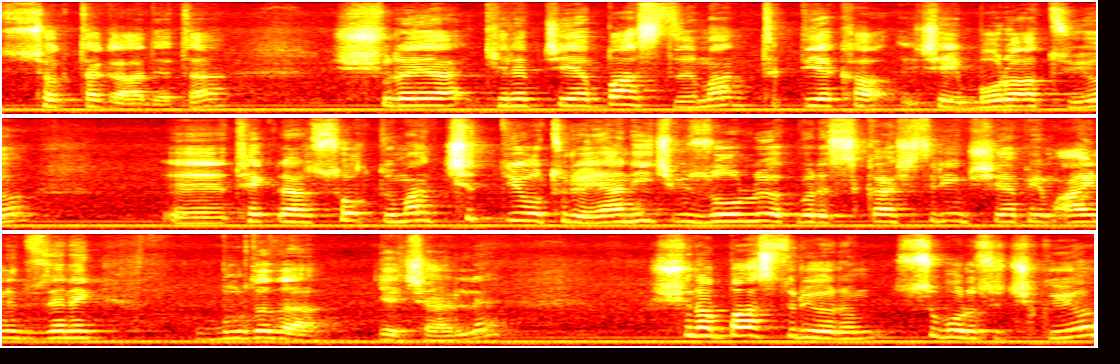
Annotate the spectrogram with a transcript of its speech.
Sök tak adeta. Şuraya kelepçeye bastığım an tık diye şey boru atıyor. Ee, tekrar soktuğum an çıt diye oturuyor. Yani hiçbir zorluğu yok. Böyle sıkaştırayım şey yapayım. Aynı düzenek burada da geçerli. Şuna bastırıyorum. Su borusu çıkıyor.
